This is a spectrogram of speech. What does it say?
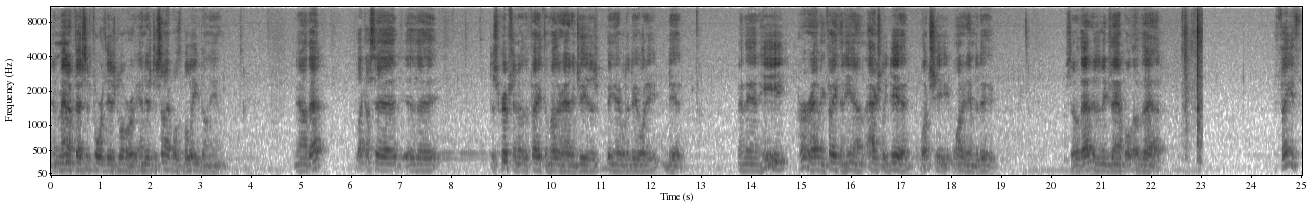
and manifested forth his glory, and his disciples believed on him. Now that, like I said, is a description of the faith the mother had in Jesus being able to do what he did. And then he, her having faith in him, actually did what she wanted him to do. So that is an example of that. Faith,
